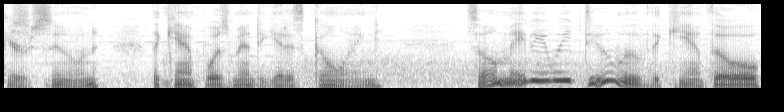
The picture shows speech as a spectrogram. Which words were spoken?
here soon. The camp was meant to get us going. So maybe we do move the camp, though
